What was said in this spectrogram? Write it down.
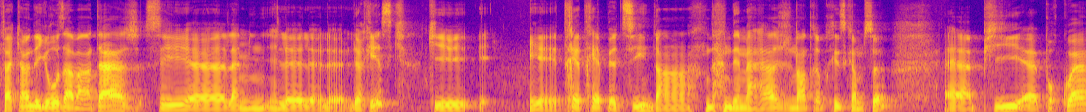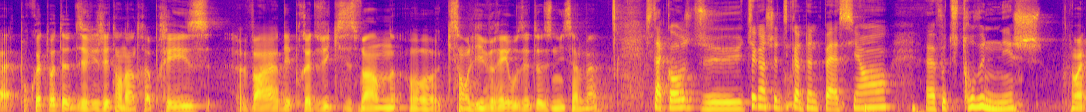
Fait qu'un des gros avantages, c'est euh, le, risque qui est, très, très petit dans, le démarrage d'une entreprise comme ça. Euh, puis euh, pourquoi, pourquoi toi, tu as dirigé ton entreprise vers des produits qui se vendent, qui sont livrés aux États-Unis seulement? C'est à cause du... Tu sais, quand je te dis quand tu as une passion, il faut que tu trouves une niche. Ouais.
